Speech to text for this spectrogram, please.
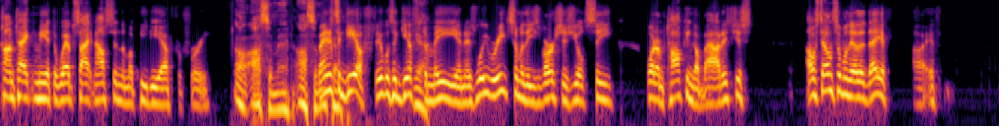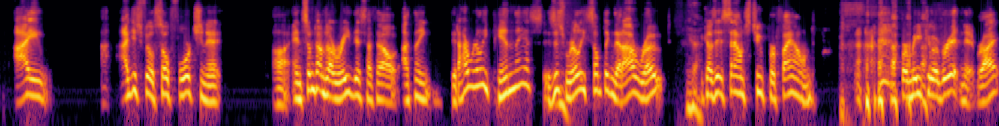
contact me at the website, and I'll send them a PDF for free. Oh, awesome, man! Awesome. Man, okay. it's a gift. It was a gift yeah. to me, and as we read some of these verses, you'll see what I'm talking about. It's just, I was telling someone the other day if uh, if I I just feel so fortunate. Uh, and sometimes I read this, I thought, I think, did I really pen this? Is this really something that I wrote? Yeah. Because it sounds too profound for me to have written it, right?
